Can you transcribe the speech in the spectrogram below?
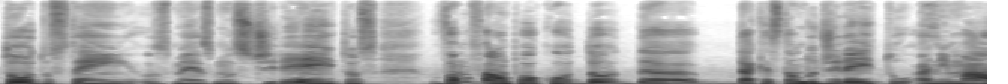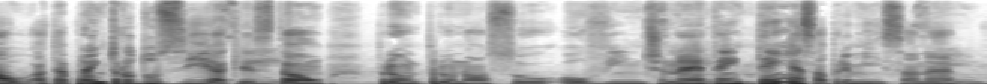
todos têm os mesmos direitos. Vamos falar um pouco do, da, da questão do direito animal, Sim. até para introduzir a Sim. questão para o nosso ouvinte, né? Sim. né? Tem, tem essa premissa, né? Sim.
